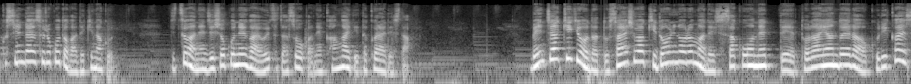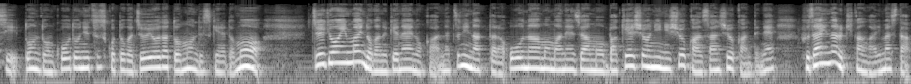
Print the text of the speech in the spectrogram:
く信頼することができなく実はね辞職願をいつ出そうかね考えていたくらいでした。ベンチャー企業だと最初は軌道に乗るまで施策を練ってトライアンドエラーを繰り返しどんどん行動に移すことが重要だと思うんですけれども従業員マインドが抜けないのか夏になったらオーナーもマネージャーもバケーションに2週間3週間ってね不在になる期間がありました。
